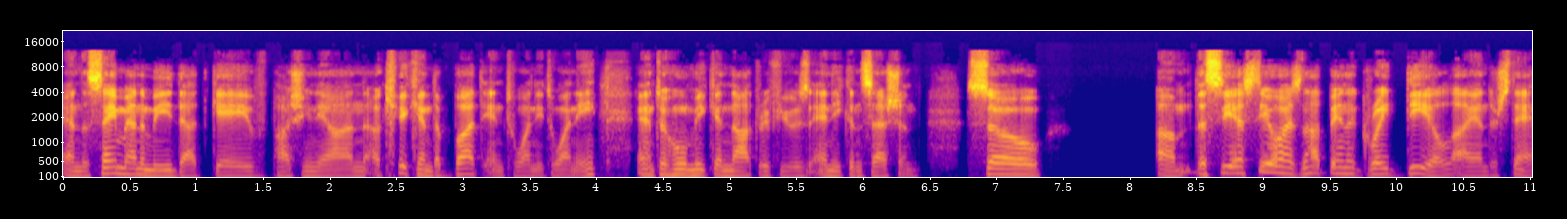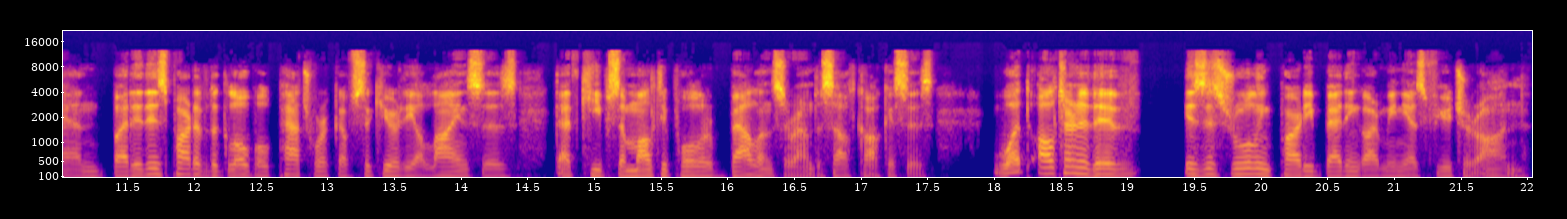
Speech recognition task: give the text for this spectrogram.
and the same enemy that gave Pashinyan a kick in the butt in 2020 and to whom he cannot refuse any concession. So um, the CSTO has not been a great deal, I understand, but it is part of the global patchwork of security alliances that keeps a multipolar balance around the South Caucasus. What alternative is this ruling party betting Armenia's future on?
